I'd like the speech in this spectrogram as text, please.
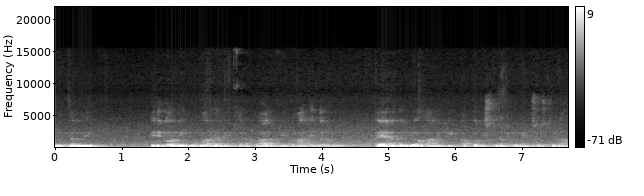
నీ తల్లి ఇదిగో నీ కుమారుడని తన బా నీ బాధ్యతను అయానత వ్యూహానికి అప్పగిస్తున్నట్లు నేను చూస్తున్నాం.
